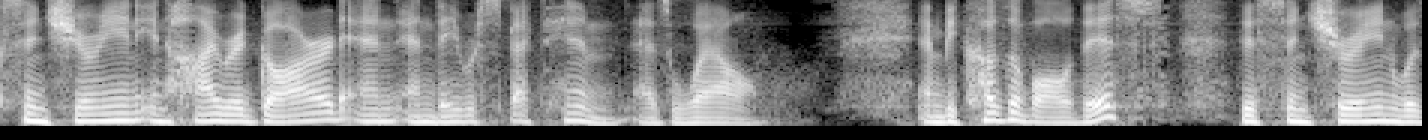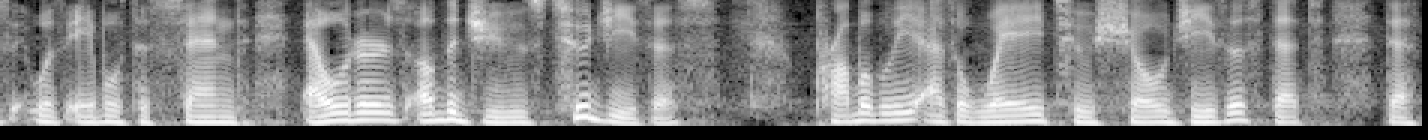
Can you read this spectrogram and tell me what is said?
centurion in high regard and, and they respect him as well. And because of all this, this centurion was, was able to send elders of the Jews to Jesus, probably as a way to show Jesus that, that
